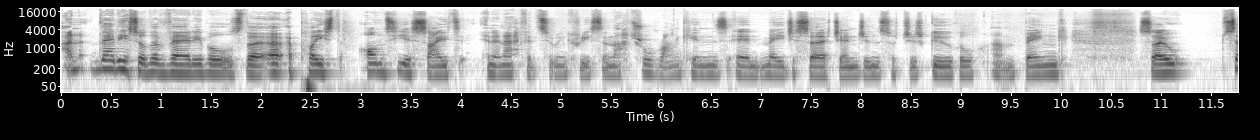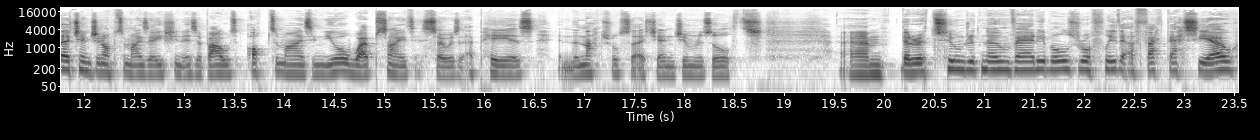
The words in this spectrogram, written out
and various other variables that are, are placed onto your site in an effort to increase the natural rankings in major search engines such as Google and Bing. So, search engine optimization is about optimizing your website so as it appears in the natural search engine results. Um, there are 200 known variables roughly that affect SEO.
